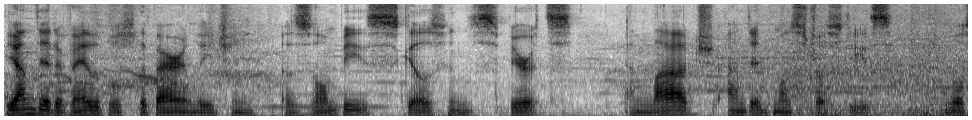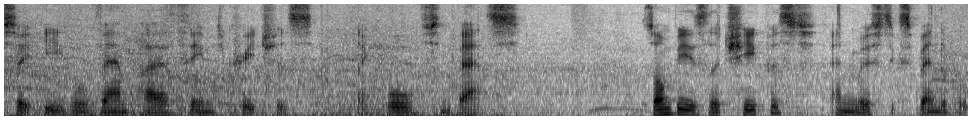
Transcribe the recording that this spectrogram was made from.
The undead available to the Barrow Legion are zombies, skeletons, spirits, and large undead monstrosities, and also evil vampire themed creatures like wolves and bats. Zombies are the cheapest and most expendable.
